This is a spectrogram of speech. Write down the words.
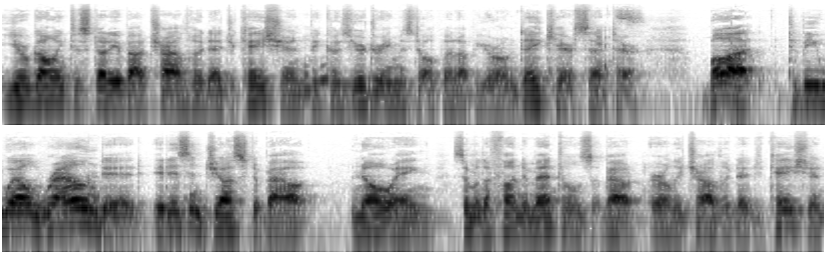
you're going to study about childhood education because your dream is to open up your own daycare center. Yes. But to be well rounded, it isn't just about knowing some of the fundamentals about early childhood education.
